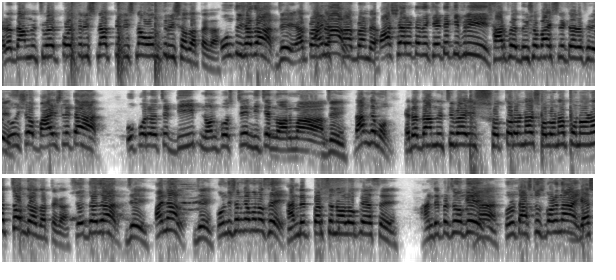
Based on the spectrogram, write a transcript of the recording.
এটার দাম দিচ্ছি ভাই পঁয়ত্রিশ না তিরিশ না উনত্রিশ হাজার টাকা। উনত্রিশ হাজার? জি আর Final। ব্র্যান্ডের পাশে আরেকটা দেখি এটা কি ফ্রিজ সার্ফে দুইশো বাইশ লিটারের ফ্রিজ দুইশো বাইশ লিটার উপরে হচ্ছে ডিপ নন পোস্টেড নিচে নর্মাল জি। দাম কেমন? এটার দাম দিচ্ছি ভাই সতেরো না ষোলো না পনেরো না চোদ্দ হাজার টাকা। চোদ্দ হাজার? জি। ফাইনাল জি। কন্ডিশন কেমন আছে? হান্ড্রেড পার্সেন্ট অল ওকে আছে। হান্ড্রেড পার্সেন্ট ওকে হ্যাঁ। কোনো টাচ টুস পড়ে নাই? গ্যাস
